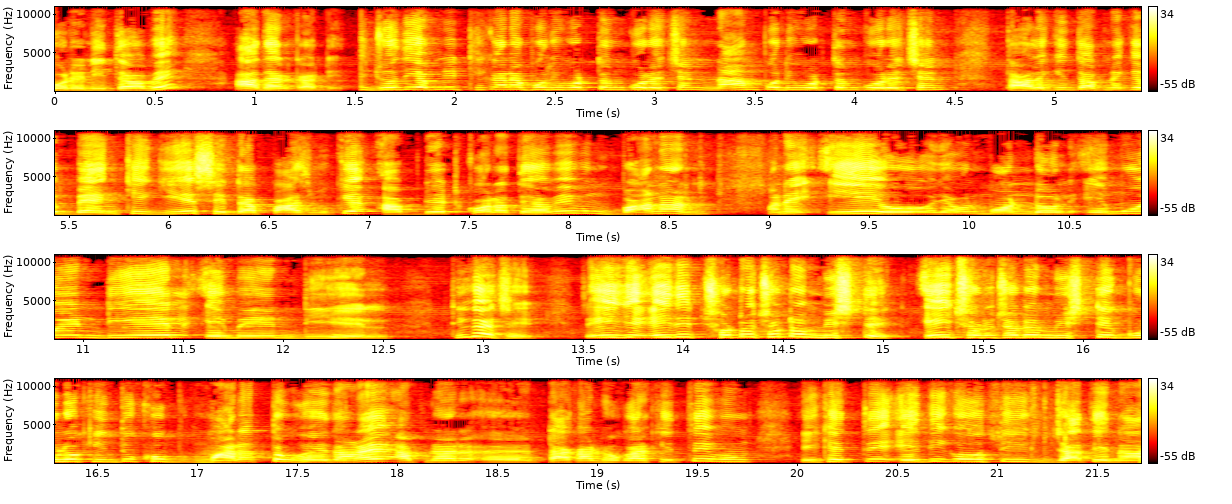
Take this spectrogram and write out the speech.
করে নিতে হবে আধার কার্ডে যদি আপনি ঠিকানা পরিবর্তন করেছেন, নাম পরিবর্তন করেছেন, তাহলে কিন্তু আপনাকে ব্যাংকে গিয়ে সেটা পাসবুকে আপডেট করাতে হবে এবং বানান মানে এ ও যেমন মণ্ডল এম ও ঠিক আছে? তো এই যে এই যে ছোটো ছোটো মিস্টেক এই ছোটো ছোটো মিস্টেকগুলো কিন্তু খুব মারাত্মক হয়ে দাঁড়ায় আপনার টাকা ঢোকার ক্ষেত্রে এবং এই ক্ষেত্রে এদিক ওদিক যাতে না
